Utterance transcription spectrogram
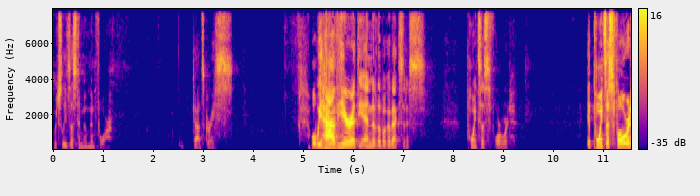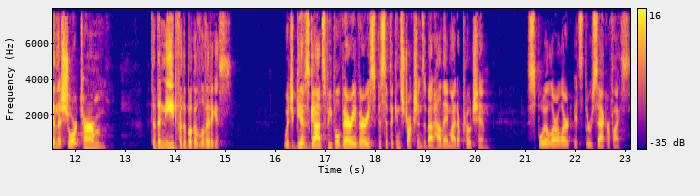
which leads us to movement four God's grace. What we have here at the end of the book of Exodus points us forward. It points us forward in the short term to the need for the book of Leviticus, which gives God's people very, very specific instructions about how they might approach Him. Spoiler alert, it's through sacrifice.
